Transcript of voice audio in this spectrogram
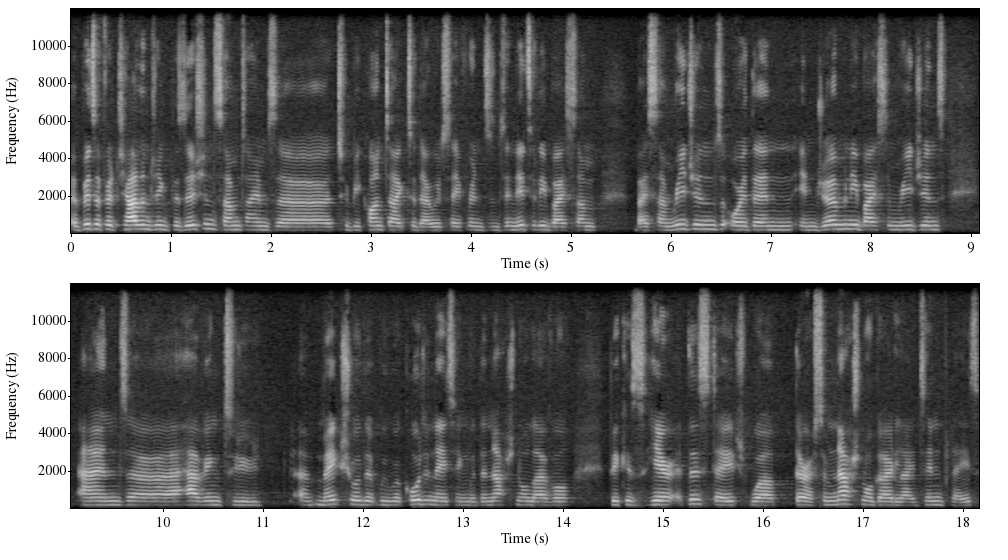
a bit of a challenging position sometimes uh, to be contacted, I would say, for instance, in Italy by some, by some regions or then in Germany by some regions and uh, having to uh, make sure that we were coordinating with the national level because here at this stage, well, there are some national guidelines in place.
